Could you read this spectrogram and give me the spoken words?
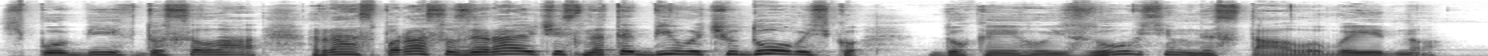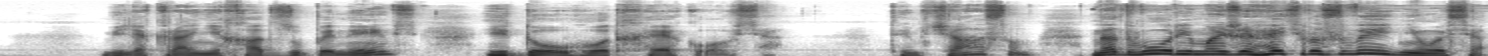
й побіг до села, раз по раз озираючись на те біле чудовисько, доки його й зовсім не стало видно. Біля крайніх хат зупинився і довго отхекувався. Тим часом на дворі майже геть розвиднілося.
